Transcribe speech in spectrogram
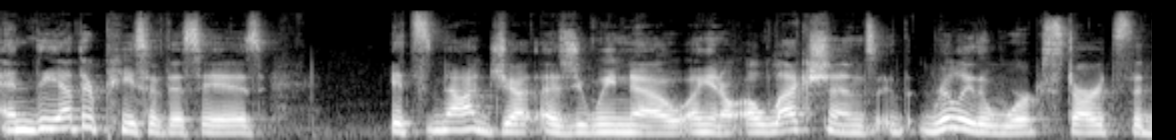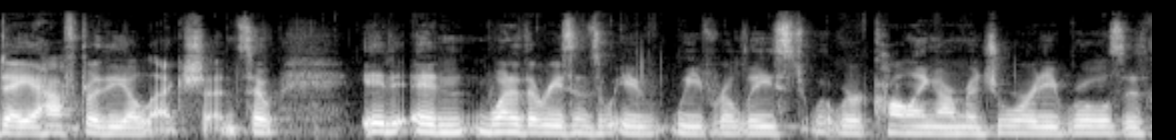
And the other piece of this is it's not just as we know, you know, elections. Really, the work starts the day after the election. So, it, and one of the reasons we, we've released what we're calling our majority rules is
